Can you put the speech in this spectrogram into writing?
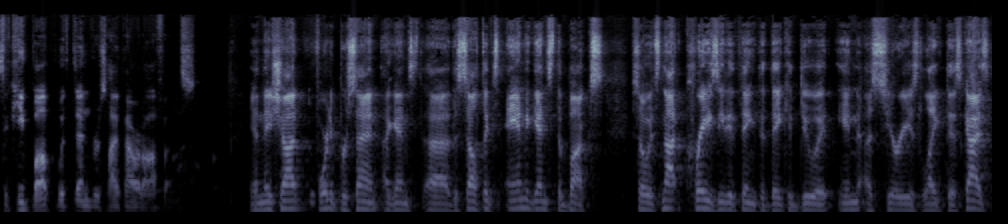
to keep up with Denver's high powered offense. And they shot 40% against uh, the Celtics and against the Bucks. So it's not crazy to think that they could do it in a series like this. Guys,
